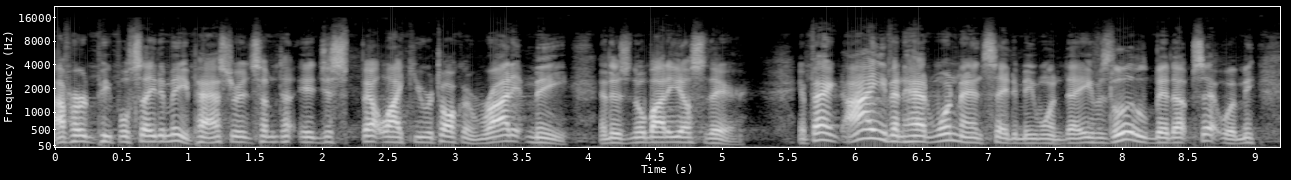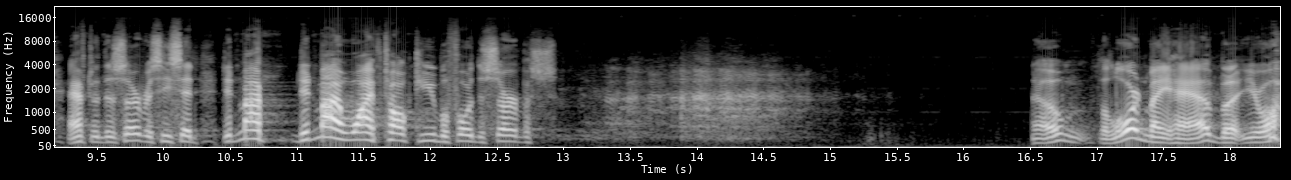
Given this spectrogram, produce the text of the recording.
I've heard people say to me, Pastor, it, sometimes, it just felt like you were talking right at me and there's nobody else there. In fact, I even had one man say to me one day, he was a little bit upset with me after the service. He said, Did my, did my wife talk to you before the service? No, the Lord may have, but your,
